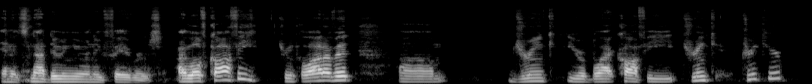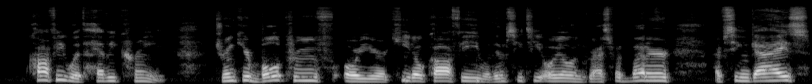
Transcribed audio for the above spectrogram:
and it's not doing you any favors. I love coffee, drink a lot of it. Um, drink your black coffee. Drink drink your coffee with heavy cream. Drink your bulletproof or your keto coffee with MCT oil and grass-fed butter. I've seen guys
